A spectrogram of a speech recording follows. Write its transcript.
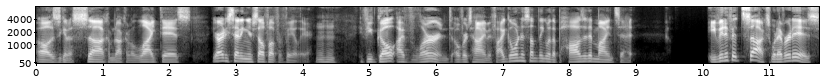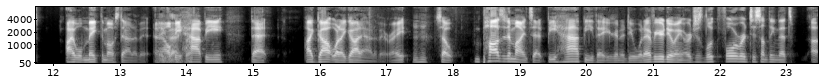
oh, this is going to suck. I'm not going to like this. You're already setting yourself up for failure. Mm-hmm. If you go, I've learned over time, if I go into something with a positive mindset, even if it sucks, whatever it is, I will make the most out of it, and I'll be happy that I got what I got out of it. Right. Mhm. So positive mindset. Be happy that you're going to do whatever you're doing, or just look forward to something that's a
